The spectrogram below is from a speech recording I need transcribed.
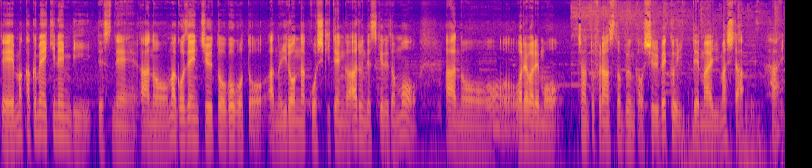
で、まあ、革命記念日ですね。あの、まあ、午前中と午後とあのいろんなこう式典があるんですけれどもあの我々もちゃんとフランスの文化を知るべく行ってまいりました。はい。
